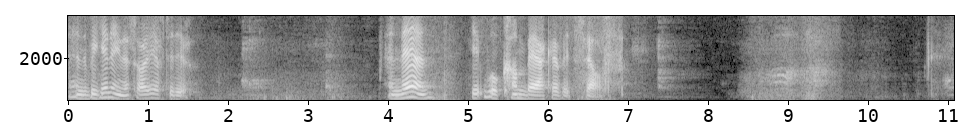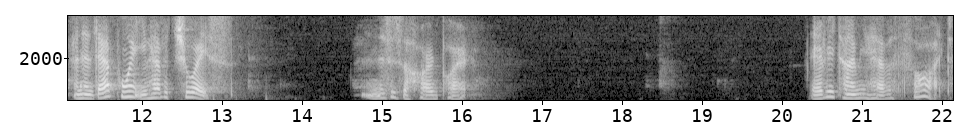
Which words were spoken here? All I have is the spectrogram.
And in the beginning, that's all you have to do. And then it will come back of itself. And at that point, you have a choice. And this is the hard part. Every time you have a thought,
